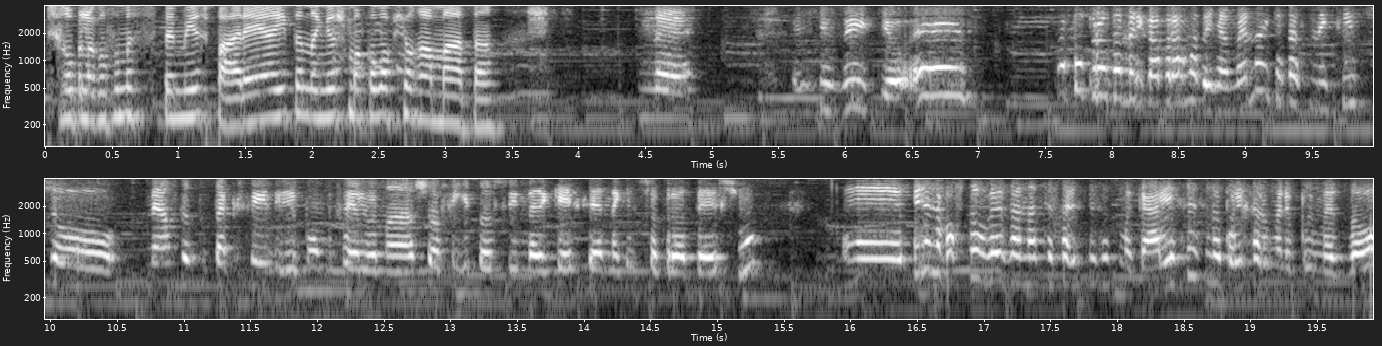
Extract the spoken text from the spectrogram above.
ψυχοπλακωθούμε στις ταινίες παρέα είτε να νιώσουμε ακόμα πιο γαμάτα. Ναι, έχει δίκιο. Ε, θα πω πρώτα μερικά πράγματα για μένα και θα συνεχίσω με αυτό το ταξίδι λοιπόν που θέλω να σου αφηγηθώ σήμερα και εσένα και στους ακροατές σου. Ε, πήραν από αυτό βέβαια να σε ευχαριστήσω που με κάλεσες. Είμαι πολύ χαρούμενη που είμαι εδώ.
